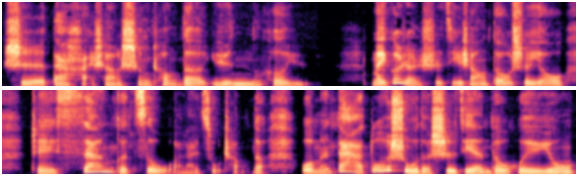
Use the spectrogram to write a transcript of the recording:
是大海上生成的云和雨。每个人实际上都是由这三个自我来组成的。我们大多数的时间都会用。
